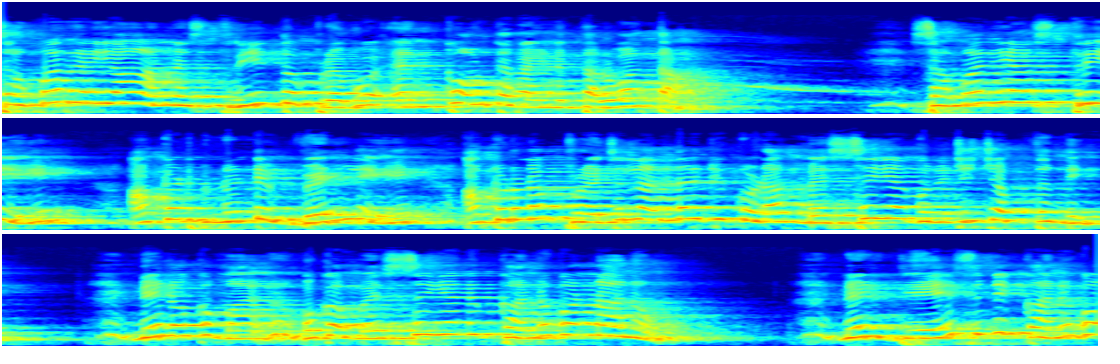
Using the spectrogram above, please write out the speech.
సమరయ్య అన్న స్త్రీతో ప్రభు ఎన్కౌంటర్ అయిన తర్వాత సమర్య స్త్రీ అక్కడి నుండి వెళ్ళి అక్కడున్న ప్రజలందరికీ కూడా మెస్సయ్య గురించి చెప్తుంది. నేను ఒక మ- ఒక మెస్సయ్యను కనుగొన్నాను. నేను దేశిని కనుగొ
